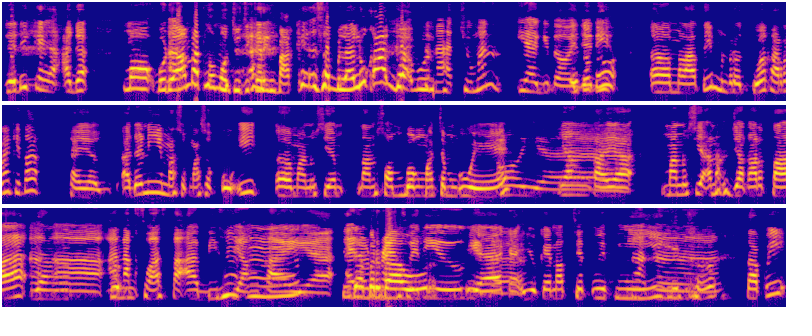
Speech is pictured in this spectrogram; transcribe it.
Jadi kayak agak mau bodo amat lu mau cuci kering pakai sebelah lu kagak bun. nah cuman ya gitu itu jadi tuh eh, melatih menurut gue karena kita kayak ada nih masuk-masuk UI eh, manusia nan sombong macam gue oh iya yang kayak manusia anak Jakarta yang Uh, anak swasta abis Mm-mm. yang kayak Tidak berbaur. with you gitu. kayak you cannot sit with me Uh-uh. gitu tapi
